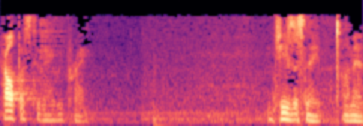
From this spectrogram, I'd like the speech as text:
Help us today, we pray. In Jesus' name, amen.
